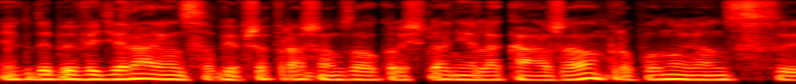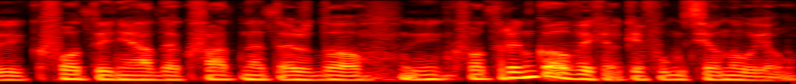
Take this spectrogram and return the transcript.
jak gdyby wydzierając sobie, przepraszam za określenie lekarza, proponując y, kwoty nieadekwatne też do y, kwot rynkowych, jakie funkcjonują.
